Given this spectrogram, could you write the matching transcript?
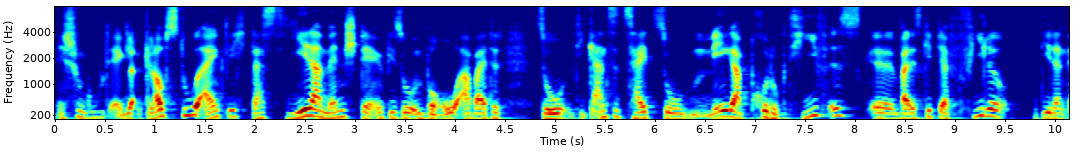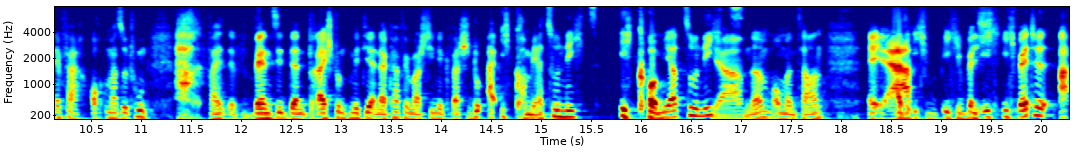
ist schon gut. Ey. Gla- Glaubst du eigentlich, dass jeder Mensch, der irgendwie so im Büro arbeitet, so die ganze Zeit so mega produktiv ist? Äh, weil es gibt ja viele, die dann einfach auch immer so tun, ach, wenn sie dann drei Stunden mit dir in der Kaffeemaschine quatschen, du, ah, ich komme ja zu nichts. Ich komme ja zu nichts, Ja. ne, momentan. Äh, Ja. Also ich, ich, ich, ich wette, ah,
